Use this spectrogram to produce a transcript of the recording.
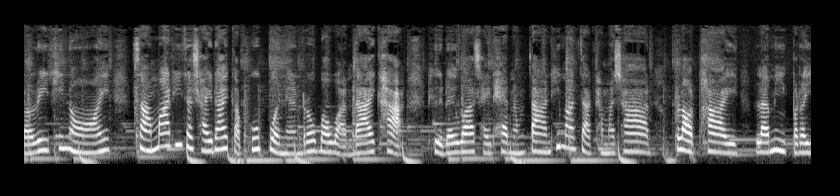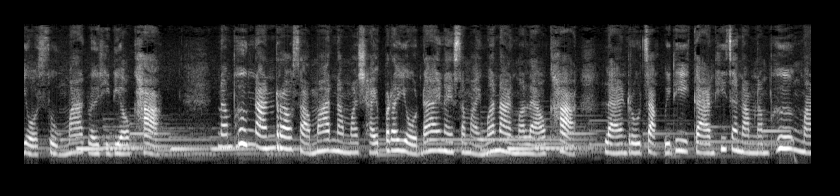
ลอรี่ที่น้อย สามารถที่จะใช้ได้กับผู้ป่วยในโรคเบาหวานได้ค่ะ ถือได้ว่าใช้แทนน้ำตาลที่มาจากธรรมชาติ ปลอดภัย และมีประโยชน์สูงมากเลยทีเดียวค่ะ น้ำผึ้งนั้นเราสามารถนำมาใช้ประโยชน์ได้ในสมัยเมื่อนานมาแล้วค่ะ และรู้จักวิธีการที่จะนำน้ำผึ้งมา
